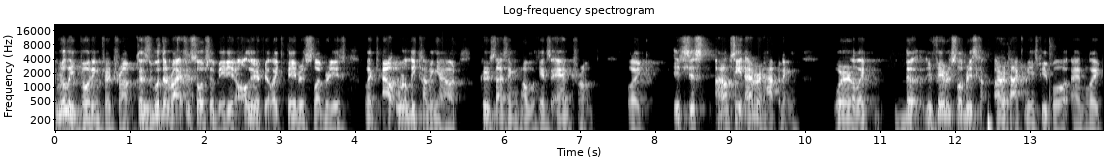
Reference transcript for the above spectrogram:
really voting for Trump. Because with the rise of social media and all your like favorite celebrities like outwardly coming out criticizing Republicans and Trump, like it's just I don't see it ever happening where like the your favorite celebrities are attacking these people and like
